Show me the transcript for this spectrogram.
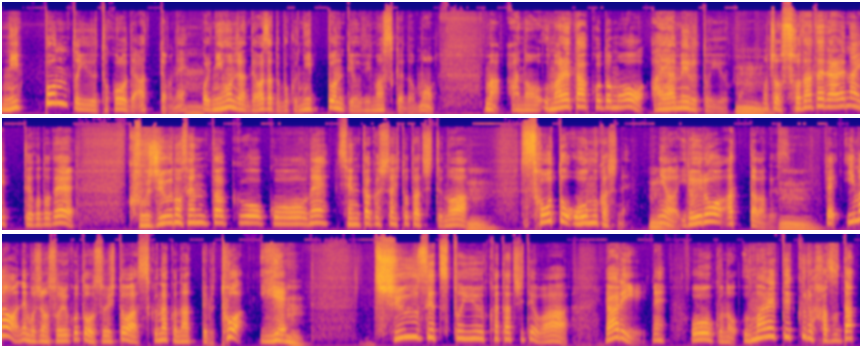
日本というところであってもねうん。これ日本じゃなくてわざと僕日本って呼びますけども、まあ、あの生まれた子供を殺めるというか、うん。もちろん育てられないっていうことで苦渋の選択をこうね選択した人たちっていうのはうん。相当大昔ね、うん。にはいろいろあったわけです。うん。で今はねもちろんそういうことをする人は少なくなってるとはいえ、うん中絶という形ではやはりね多くの生まれてくるはずだっ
